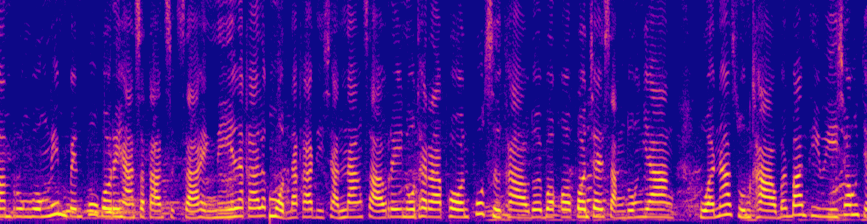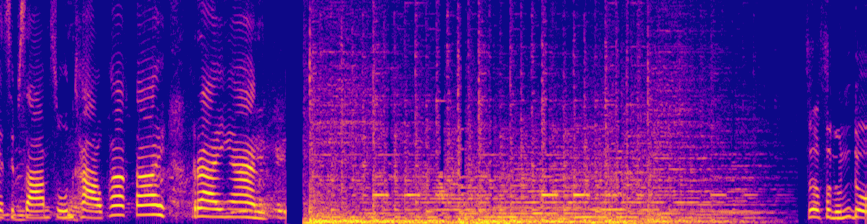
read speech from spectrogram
บำรุงวงนิ่มเป็นผู้บริหารสถานศึกษาแห่งนี้นะคะและหมดนะคะ ดิฉันนางสาวเรนูธราพรผู้สื่อข่าวโดยบกพลชัยสังดวงยาง หัวหน้าศูนย์ข่าวบ้านบ้านทีวีช่อง 73 ศูนย์ข่าวภาคใต้รายงาน สนับสนุนโด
